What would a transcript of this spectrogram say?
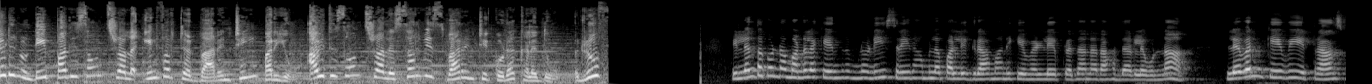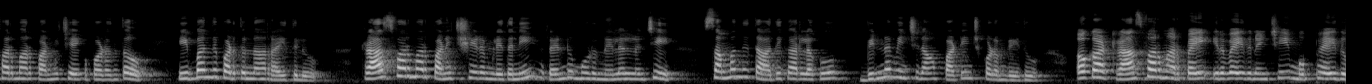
ఏడు నుండి పది సంవత్సరాల ఇన్వర్టర్ వారంటీ మరియు ఐదు సంవత్సరాల సర్వీస్ వారంటీ కూడా కలదు. రూఫ్ ఇల్లంతకొండ మండల కేంద్రంలోని శ్రీరాములపల్లి గ్రామానికి వెళ్ళే ప్రధాన రహదారిలో ఉన్న లెవెన్ కేవీ ట్రాన్స్ఫార్మర్ పని చేయకపోవడంతో ఇబ్బంది పడుతున్న రైతులు. ట్రాన్స్ఫార్మర్ పనిచేయడం లేదని రెండు మూడు నెలల నుంచి సంబంధిత అధికారులకు విన్నవించినా పట్టించుకోవడం లేదు. ఒక ట్రాన్స్ఫార్మర్పై ఇరవై ఐదు నుంచి ముప్పై ఐదు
